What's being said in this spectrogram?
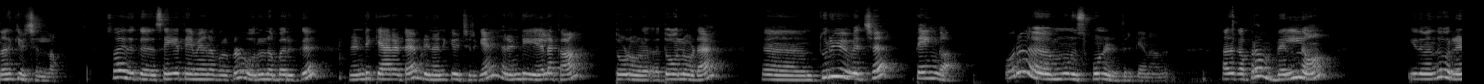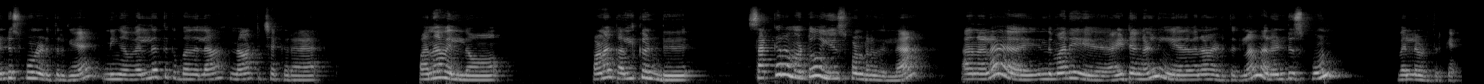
நறுக்கி வச்சிடலாம். ஸோ இதுக்கு செய்ய தேவையான பொருட்கள் ஒரு நபருக்கு ரெண்டு கேரட்டை இப்படி நறுக்கி வச்சுருக்கேன். ரெண்டு ஏலக்காய் தோலோட தோலோட துருவி வச்ச தேங்காய். ஒரு மூணு ஸ்பூன் எடுத்திருக்கேன் நான். அதுக்கப்புறம் வெல்லம். இது வந்து ஒரு ரெண்டு ஸ்பூன் எடுத்திருக்கேன். நீங்கள் வெல்லத்துக்கு பதிலாக நாட்டு சர்க்கரை பனை வெல்லம் பனை கல்கண்டு சர்க்கரை மட்டும் யூஸ் பண்ணுறதில்ல அதனால் இந்த மாதிரி ஐட்டங்கள் நீங்கள் எதை வேணாலும் எடுத்துக்கலாம். நான் ரெண்டு ஸ்பூன் வெல்லம் எடுத்திருக்கேன்.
